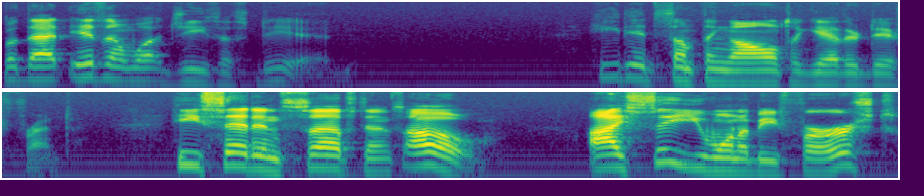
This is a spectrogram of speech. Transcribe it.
But that isn't what Jesus did. He did something altogether different. He said, in substance, Oh, I see you want to be first.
